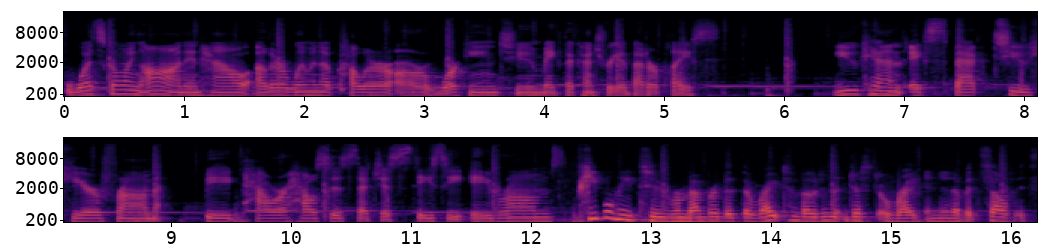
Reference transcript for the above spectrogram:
what's going on and how other women of color are working to make the country a better place. You can expect to hear from big powerhouses such as Stacey Abrams. People need to remember that the right to vote isn't just a right in and of itself, it's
